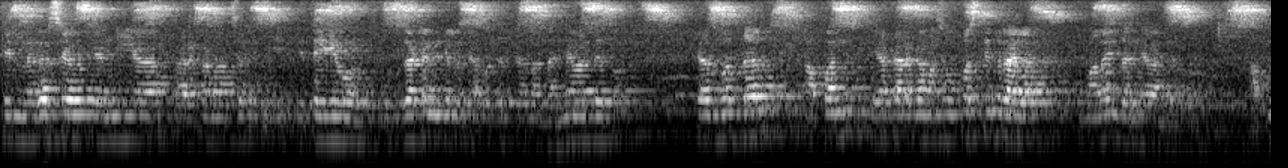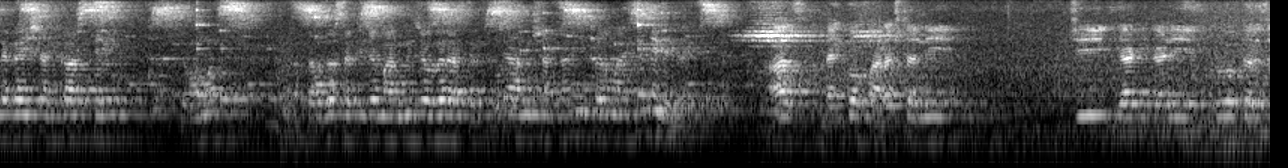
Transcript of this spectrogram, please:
येथील नगरसेवक यांनी या कार्यक्रमाचं इथे येऊन उद्घाटन केलं त्याबद्दल त्यांना धन्यवाद देतो. त्याचबद्दल आपण या कार्यक्रमास उपस्थित राहिला तुम्हालाही धन्यवाद देतो. आपल्या काही शंका असतील किंवा मग कर्जासाठीच्या मागणीच्या वगैरे असतील तर त्या अनुषंगाने इतर माहिती दिली जाईल. आज बँक ऑफ महाराष्ट्राने जी या ठिकाणी गृहकर्ज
